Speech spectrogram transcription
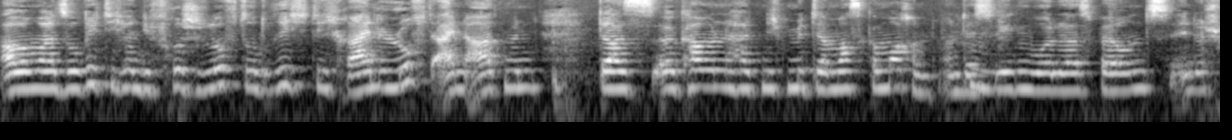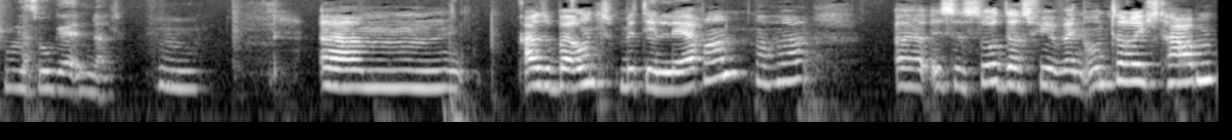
Aber mal so richtig an die frische Luft und richtig reine Luft einatmen, das äh, kann man halt nicht mit der Maske machen. Und deswegen hm. wurde das bei uns in der Schule so geändert. Hm. Ähm, also bei uns mit den Lehrern äh, ist es so, dass wir, wenn Unterricht haben,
